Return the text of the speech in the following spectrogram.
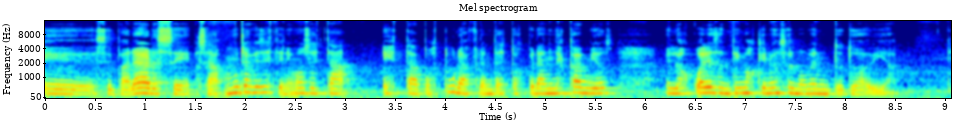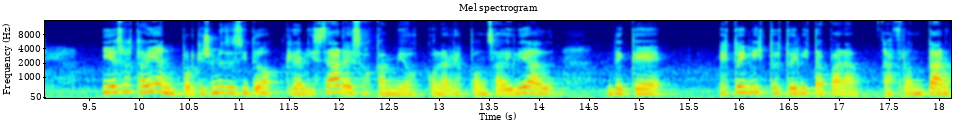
eh, separarse, o sea, muchas veces tenemos esta, esta postura frente a estos grandes cambios en los cuales sentimos que no es el momento todavía. Y eso está bien, porque yo necesito realizar esos cambios con la responsabilidad de que estoy listo, estoy lista para afrontar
